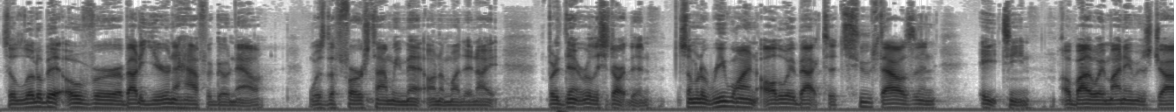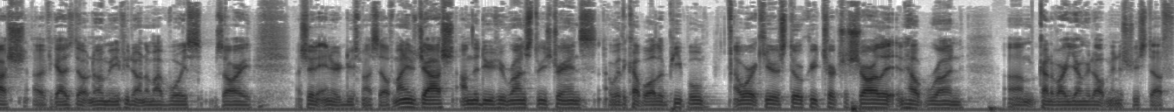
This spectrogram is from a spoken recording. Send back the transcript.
So a little bit over about a year and a half ago now was the first time we met on a Monday night, but it didn't really start then. So I'm going to rewind all the way back to 2018. Oh, by the way, my name is Josh. Uh, if you guys don't know me, if you don't know my voice, sorry. I should have introduced myself. My name is Josh. I'm the dude who runs Three Strands with a couple other people. I work here at Steel Creek Church of Charlotte and help run um, kind of our young adult ministry stuff.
